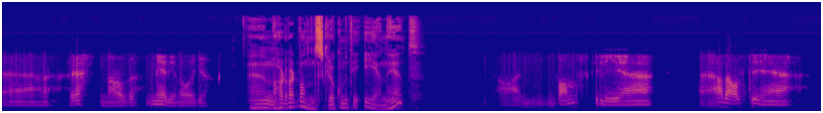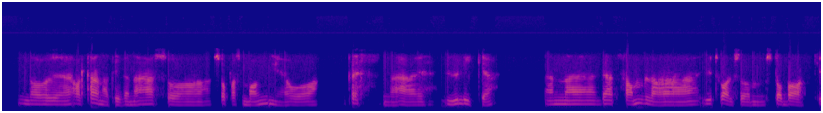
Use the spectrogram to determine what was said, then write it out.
eh, resten av Medie-Norge. Har det vært vanskelig å komme til enighet? Ja, vanskelig eh, er det alltid når alternativene er så, såpass mange og pressene er ulike. Men det er et samla utvalg som står bak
